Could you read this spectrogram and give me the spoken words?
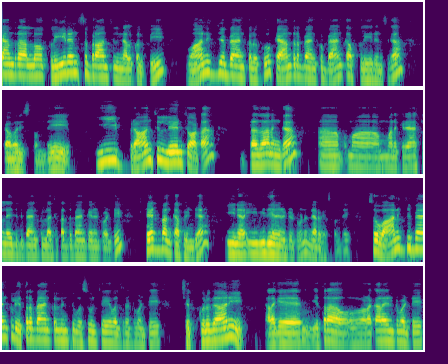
కేంద్రాల్లో క్లియరెన్స్ బ్రాంచ్లు నెలకొల్పి వాణిజ్య బ్యాంకులకు కేంద్ర బ్యాంకు బ్యాంక్ ఆఫ్ క్లియరెన్స్గా వ్యవహరిస్తుంది. ఈ బ్రాంచులు లేని చోట ప్రధానంగా మా మనకి నేషనలైజ్డ్ బ్యాంకుల్లో అతి పెద్ద బ్యాంక్ అయినటువంటి స్టేట్ బ్యాంక్ ఆఫ్ ఇండియా ఈ నెల ఈ విధి అనేటటువంటి నిర్వహిస్తుంది. సో వాణిజ్య బ్యాంకులు ఇతర బ్యాంకుల నుంచి వసూలు చేయవలసినటువంటి చెక్కులు కానీ అలాగే ఇతర రకాలైనటువంటి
